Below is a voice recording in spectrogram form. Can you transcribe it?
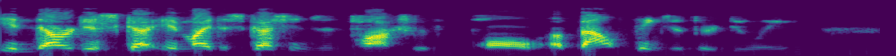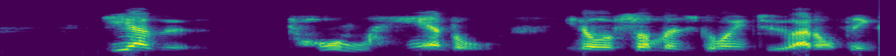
in our discuss in my discussions and talks with Paul about things that they're doing, he has a total handle you know, if someone's going to, I don't think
